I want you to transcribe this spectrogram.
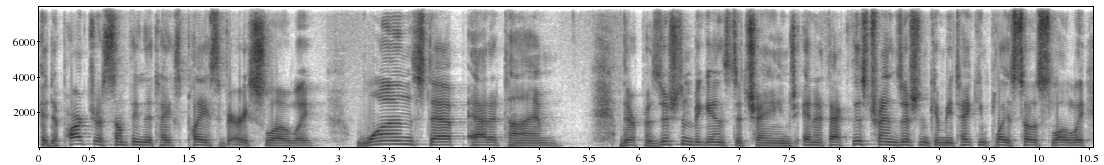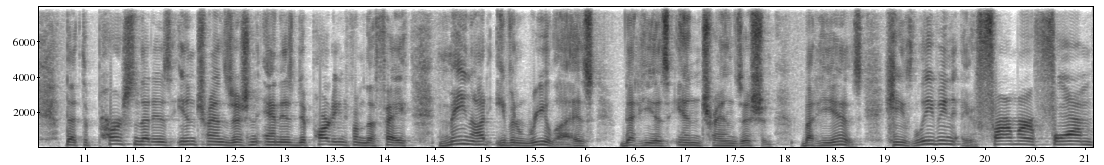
A departure is something that takes place very slowly, one step at a time, their position begins to change, and in fact, this transition can be taking place so slowly that the person that is in transition and is departing from the faith may not even realize that he is in transition, but he is. He's leaving a firmer form,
